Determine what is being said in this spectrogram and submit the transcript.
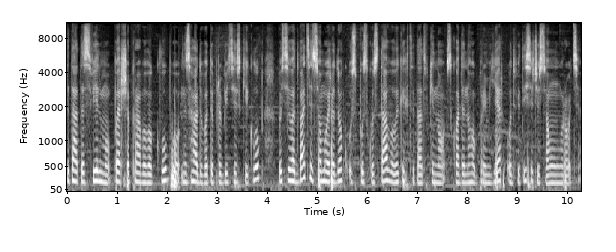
Цитата з фільму Перше правило клубу не згадувати про бійцівський клуб посіла 27-й рядок у списку 100 великих цитат в кіно, складеного прем'єр у 2007 році.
